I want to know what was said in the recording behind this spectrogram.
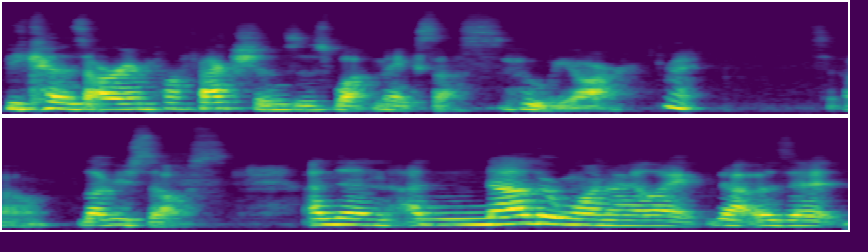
because our imperfections is what makes us who we are. Right. So love yourselves, and then another one I like that was it.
